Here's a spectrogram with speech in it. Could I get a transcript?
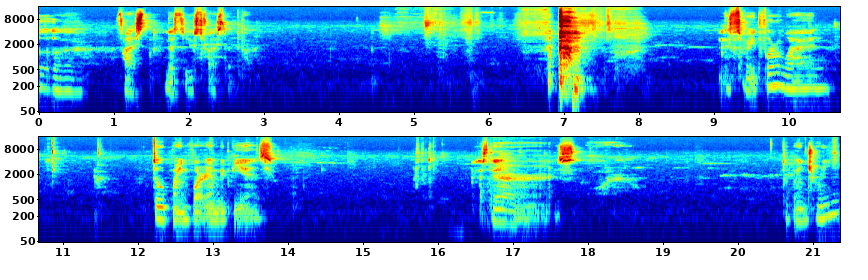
Uh, fast. Let's use fast.com let's wait for a while. 2.4 mbps. There's 2.3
